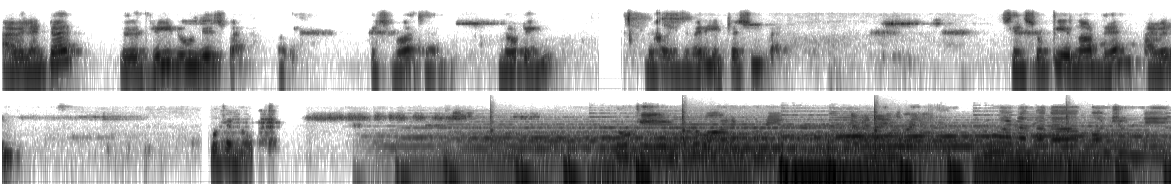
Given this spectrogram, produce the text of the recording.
I will enter, we will redo this para. Okay. It's worth noting because it's a very interesting para. Since Sunki is not there, I will put a note. Okay, au revoir everybody. Have a nice day. Ruha Rangada, bonne.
